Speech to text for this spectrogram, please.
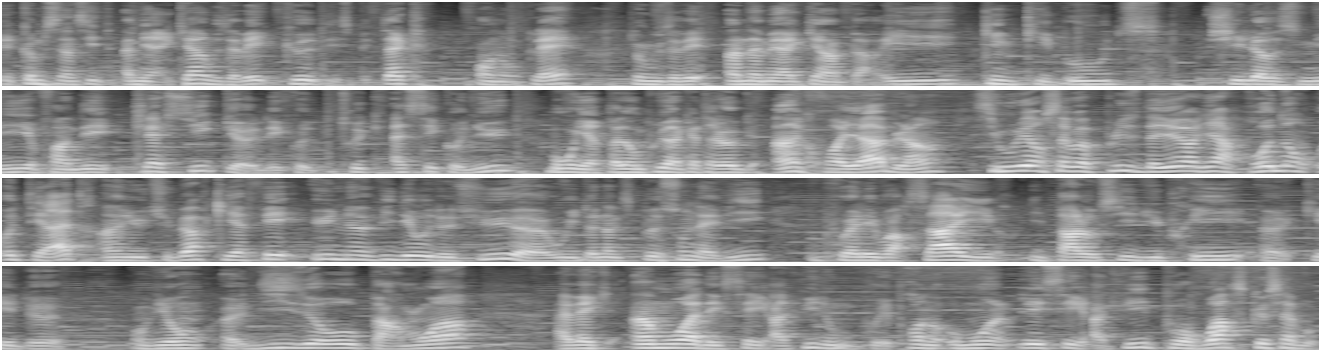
Et comme c'est un site américain, vous avez que des spectacles en anglais. Donc vous avez Un Américain à Paris, Kinky Boots, She Loves Me, enfin des classiques, des trucs assez connus. Bon, il n'y a pas non plus un catalogue incroyable. Hein. Si vous voulez en savoir plus, d'ailleurs, il y a Renan au théâtre, un youtubeur qui a fait une vidéo dessus euh, où il donne un petit peu son avis. Vous pouvez aller voir ça. Il, parle aussi du prix euh, qui est de environ 10 euh, euros par mois avec un mois d'essai gratuit, donc vous pouvez prendre au moins l'essai gratuit pour voir ce que ça vaut.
